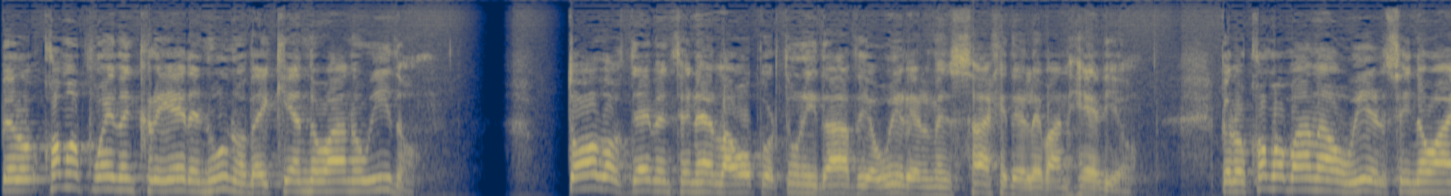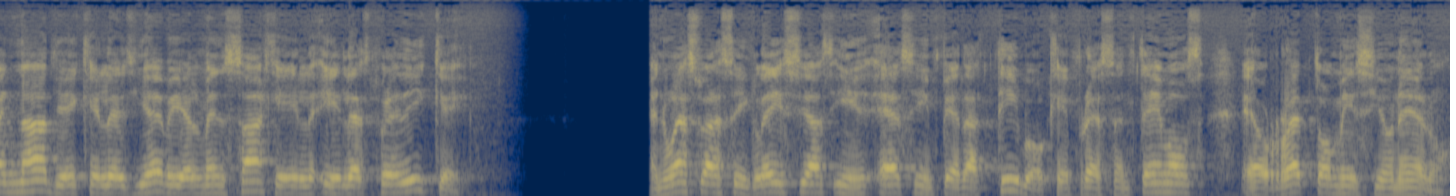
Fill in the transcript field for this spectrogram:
Pero ¿cómo pueden creer en uno de quien no han oído? Todos deben tener la oportunidad de oír el mensaje del Evangelio. Pero ¿cómo van a oír si no hay nadie que les lleve el mensaje y les predique? En nuestras iglesias es imperativo que presentemos el reto misionero.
